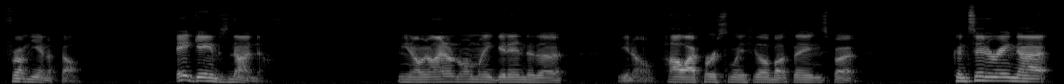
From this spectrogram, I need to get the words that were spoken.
from the NFL eight games is not enough. You know, I don't normally get into the, you know, how I personally feel about things, but considering that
